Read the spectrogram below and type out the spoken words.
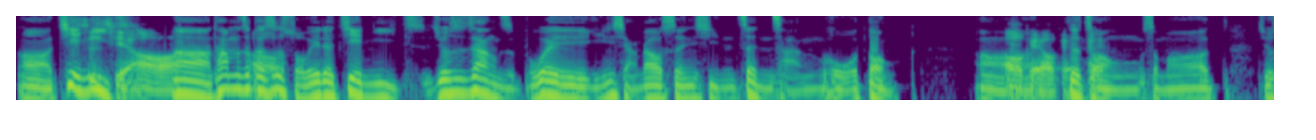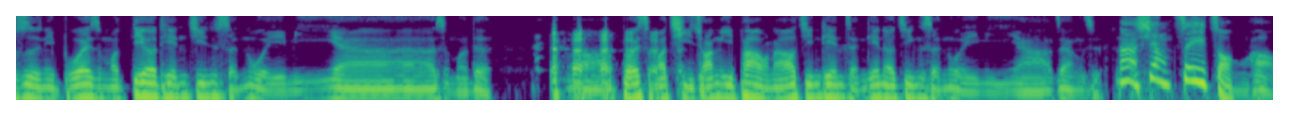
哦，建议值啊，他们这个是所谓的建议值，就是这样子，不会影响到身心正常活动。哦，OK OK，这种什么，就是你不会什么第二天精神萎靡呀什么的啊，不会什么起床一泡，然后今天整天都精神萎靡呀这样子。那像这种哈。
